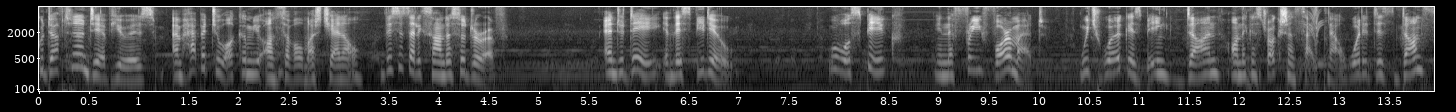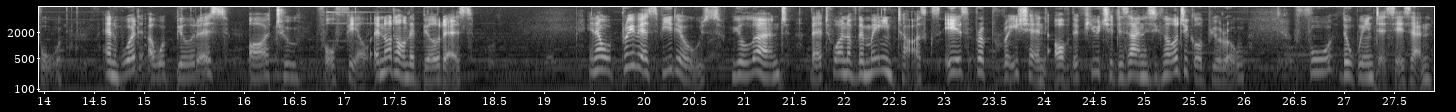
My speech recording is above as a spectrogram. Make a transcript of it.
Good afternoon, dear viewers. I'm happy to welcome you on Savalmash channel. This is Alexander Sudorov. And today, in this video, we will speak in a free format which work is being done on the construction site now, what it is done for, and what our builders are to fulfill, and not only builders. In our previous videos, you learned that one of the main tasks is preparation of the future Design and Technological Bureau for the winter season,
